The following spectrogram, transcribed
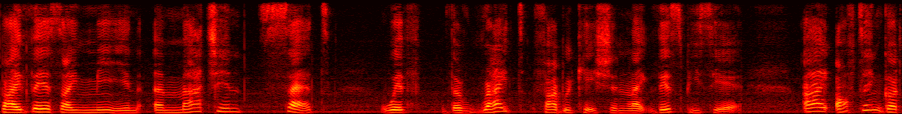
by this I mean a matching set with the right fabrication like this piece here. I often got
